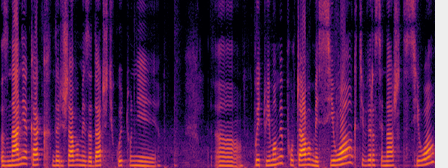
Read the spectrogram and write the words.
знания как да решаваме задачите, които ни които имаме, получаваме сила, активира се нашата сила,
